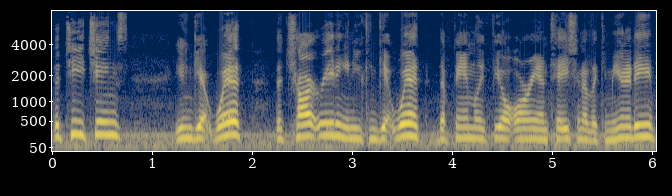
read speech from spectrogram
the teachings, you can get with the chart reading, and you can get with the family feel orientation of the community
